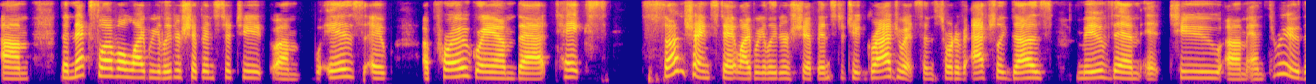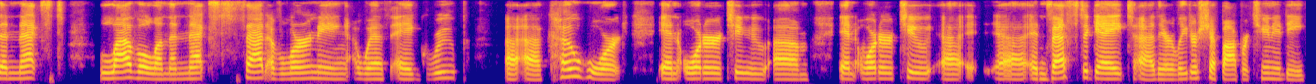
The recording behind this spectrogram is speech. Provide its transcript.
Um, the Next Level Library Leadership Institute um, is a, a program that takes Sunshine State Library Leadership Institute graduates and sort of actually does move them to um, and through the next level and the next set of learning with a group uh, a cohort in order to um, in order to uh, uh, investigate uh, their leadership opportunity.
